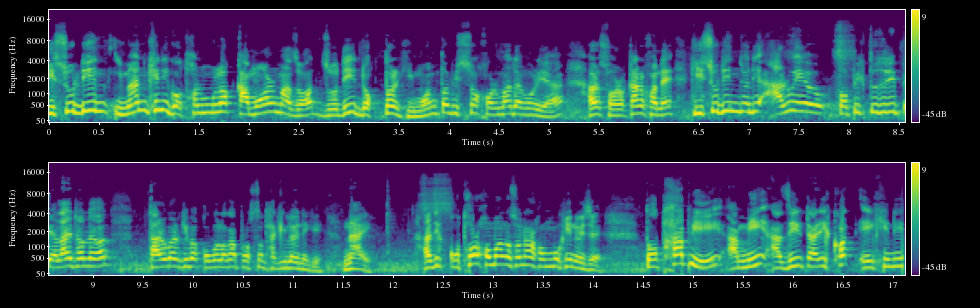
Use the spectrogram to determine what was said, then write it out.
কিছুদিন ইমানখিনি গঠনমূলক কামৰ মাজত যদি ডক্টৰ হিমন্ত বিশ্ব শৰ্মা ডাঙৰীয়া আৰু চৰকাৰখনে কিছুদিন যদি আৰু এই টপিকটো যদি পেলাই থ'লে হ'ল কাৰোবাৰ কিবা ক'ব লগা প্ৰশ্ন থাকিলে নেকি? নাই। আজি কঠোৰ সমালোচনাৰ সন্মুখীন হৈছে। তথাপি আমি আজিৰ তাৰিখত এইখিনি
